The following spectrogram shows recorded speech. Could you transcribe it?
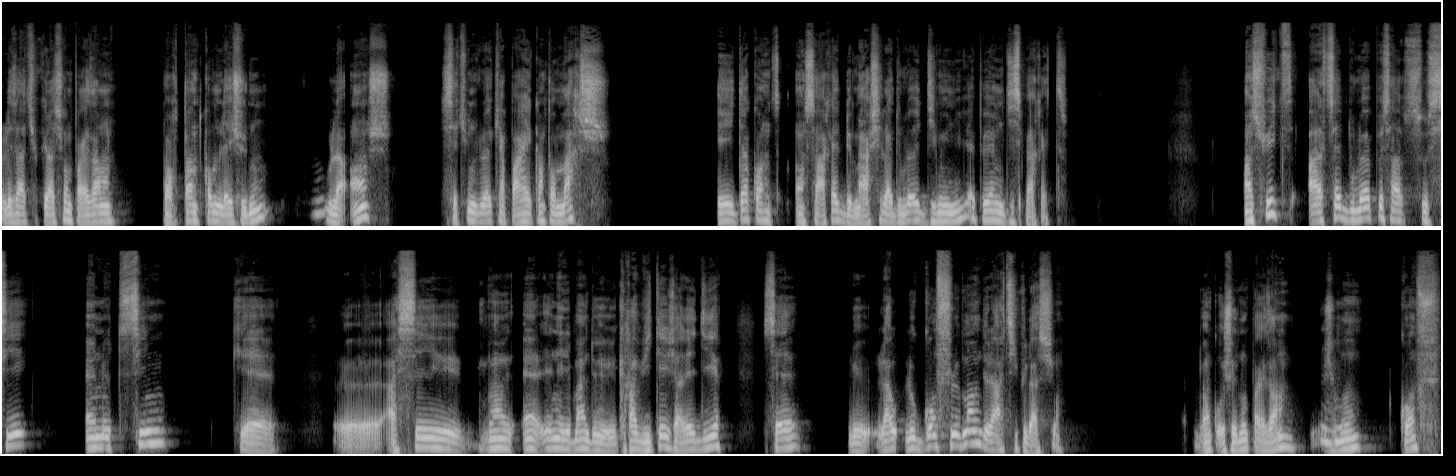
les articulations, par exemple, portantes comme les genoux ou la hanche. C'est une douleur qui apparaît quand on marche. Et dès qu'on on, s'arrête de marcher, la douleur diminue, elle peut même disparaître. Ensuite, à cette douleur peut s'associer un autre signe qui est euh, assez un, élément de gravité, j'allais dire, c'est le, le gonflement de l'articulation. Donc au genou, par exemple, le mmh genou gonfle,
